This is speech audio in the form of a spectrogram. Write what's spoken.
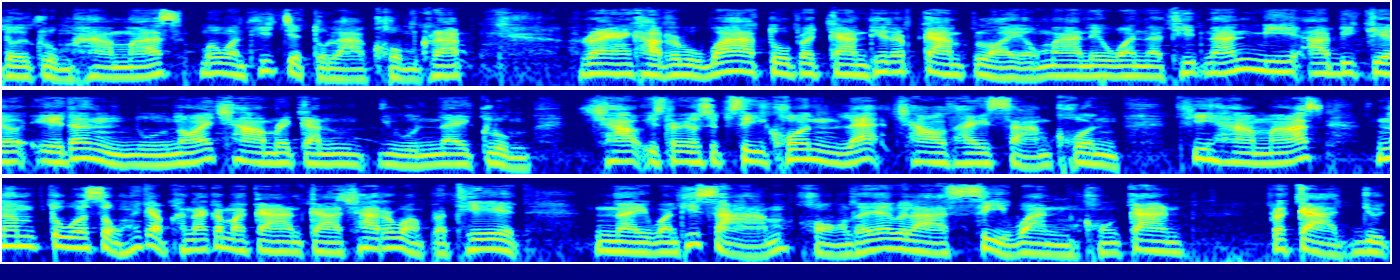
โดยกลุ่มฮามาสเมื่อวันที่ 7 ตุลาคมครับ รายงานข่าวระบุว่าตัวประกันที่รับการปล่อยออกมาในวันอาทิตย์นั้น มีอาบิเกลเอเดนหนูน้อยชาวอเมริกันอยู่ในกลุ่ม ชาวอิสราเอล 14 คน และชาวไทย 3 คน ที่ฮามาสนำตัวส่งให้กับคณะกรรมการการชาติระหว่างประเทศ ในวันที่ 3 ของระยะเวลา 4 วันของการประกาศหยุด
